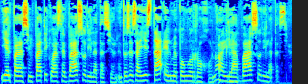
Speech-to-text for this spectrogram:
y el parasimpático hace vasodilatación. Entonces ahí está el me pongo rojo, ¿no? Ahí la vasodilatación.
